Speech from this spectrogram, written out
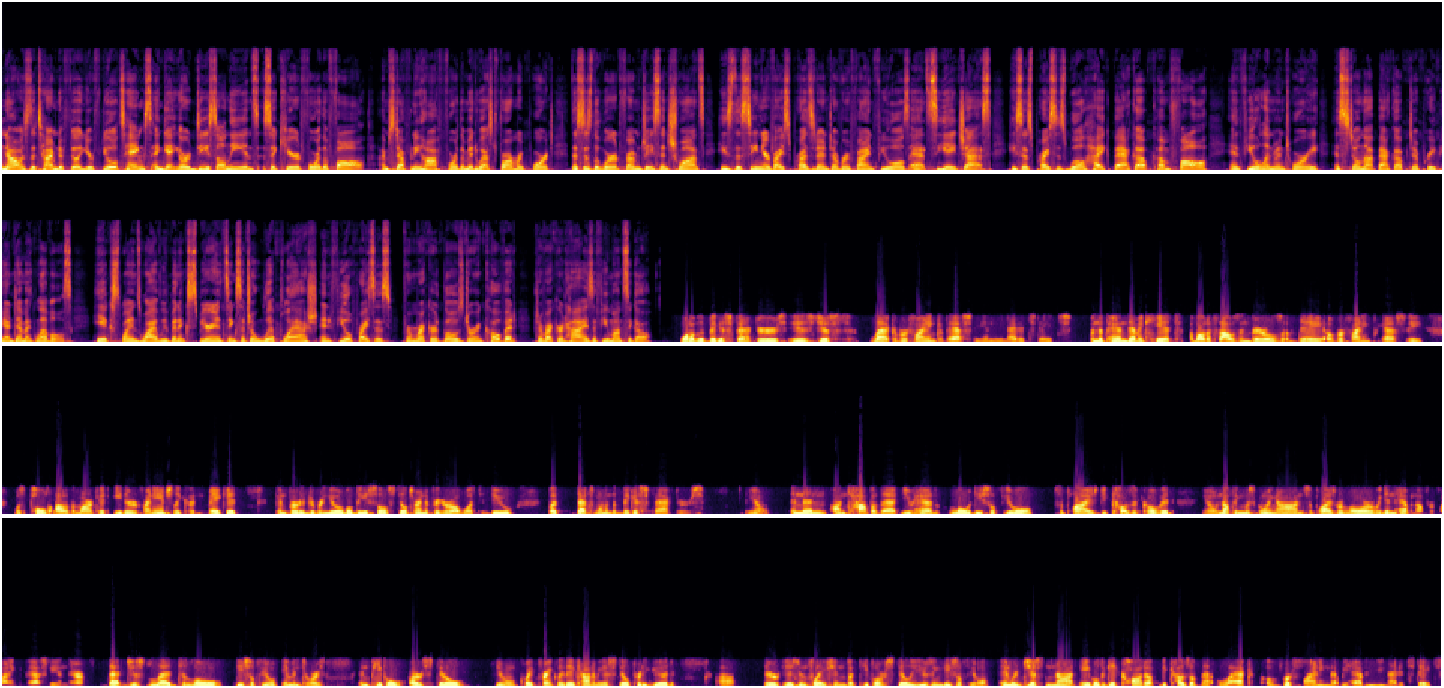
Now is the time to fill your fuel tanks and get your diesel needs secured for the fall. I'm Stephanie Hoff for the Midwest Farm Report. This is the word from Jason Schwantz. He's the Senior Vice President of Refined Fuels at CHS. He says prices will hike back up come fall, and fuel inventory is still not back up to pre pandemic levels. He explains why we've been experiencing such a whiplash in fuel prices from record lows during COVID to record highs a few months ago one of the biggest factors is just lack of refining capacity in the United States. When the pandemic hit, about a thousand barrels a day of refining capacity was pulled out of the market. Either financially couldn't make it, converted to renewable diesel, still trying to figure out what to do. But that's one of the biggest factors, you know. And then on top of that, you had low diesel fuel supplies because of COVID you know, nothing was going on. Supplies were lower. We didn't have enough refining capacity in there. That just led to low diesel fuel inventories. And people are still, you know, quite frankly, the economy is still pretty good. Uh, there is inflation, but people are still using diesel fuel. And we're just not able to get caught up because of that lack of refining that we have in the United States.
